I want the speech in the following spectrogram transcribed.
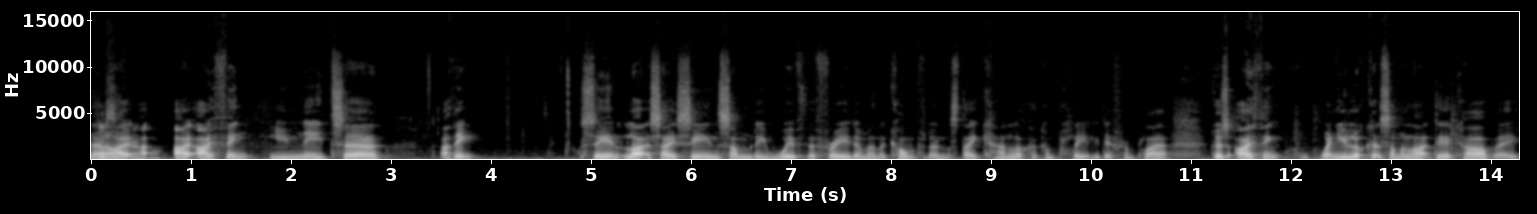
Then I. I I think you need to. I think seeing, like I say, seeing somebody with the freedom and the confidence, they can look a completely different player. Because I think when you look at someone like Diakhaby,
